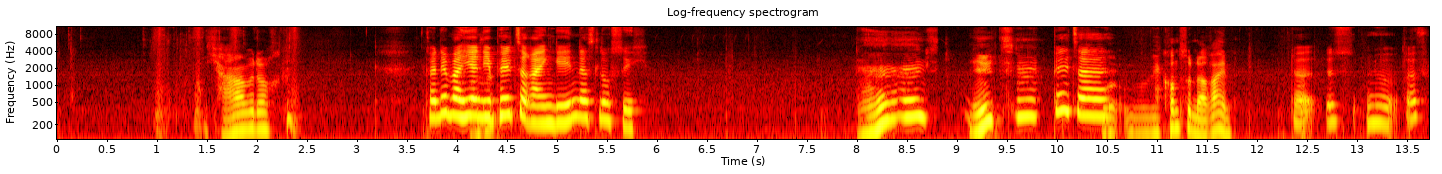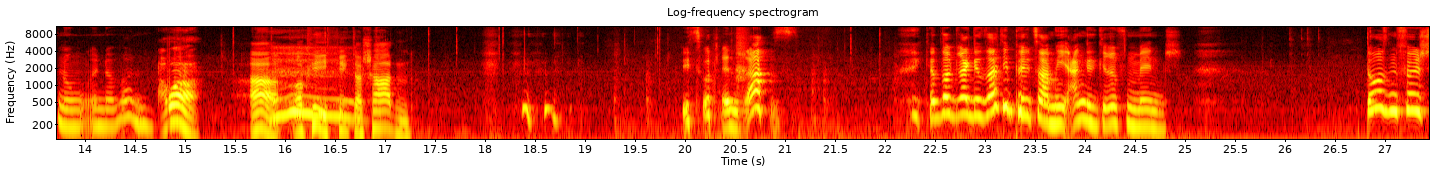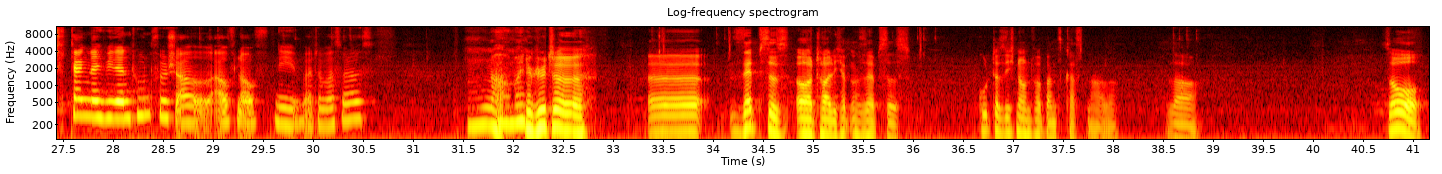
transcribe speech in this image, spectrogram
Ich habe doch... Könnt ihr mal hier in die Pilze reingehen? Das ist lustig. Was? Pilze? Pilze! Wo- Wie kommst du denn da rein? Da ist eine Öffnung in der Wand. Aua. Ah, okay, ich krieg da Schaden. Wieso denn das? Ich hab doch gerade gesagt, die Pilze haben mich angegriffen, Mensch. Dosenfisch. Ich kann gleich wieder einen Thunfisch au auflauf. Nee, warte, was war das? Oh, meine Güte. Äh, Sepsis. Oh, toll, ich habe eine Sepsis. Gut, dass ich noch einen Verbandskasten habe. So. So.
